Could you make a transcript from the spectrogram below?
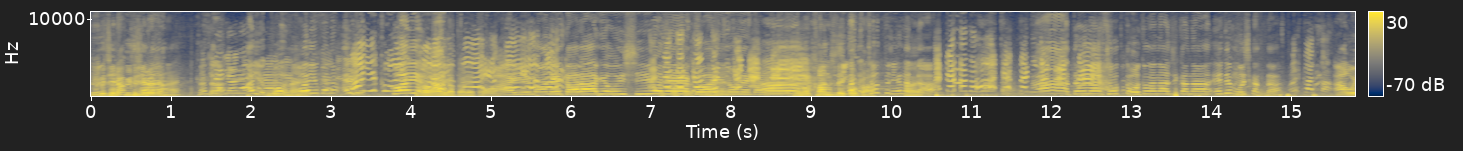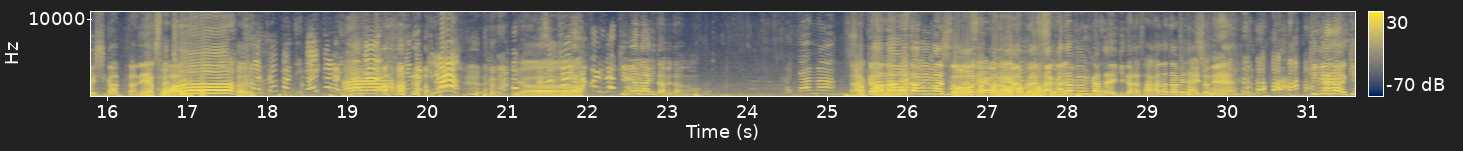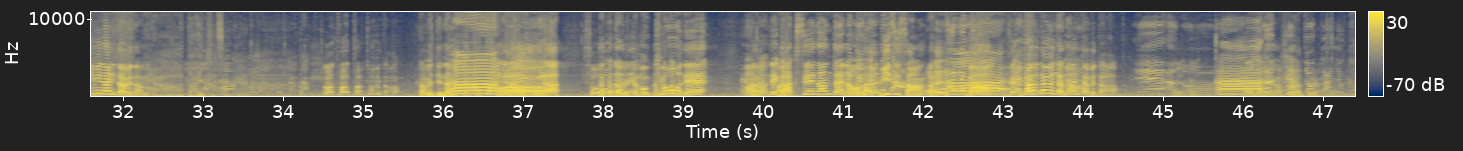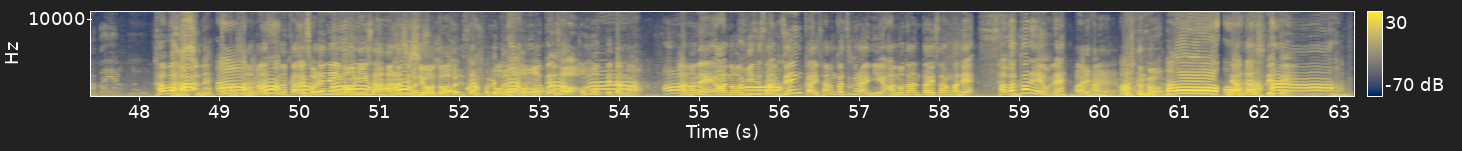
クジラクジラじゃない？なんだ？あゆこクジラじゃない。怖いゆかな？あゆ怖いゆあありがとうありがとう。怖いゆのね唐揚げ美味しいよね。怖いゆのね唐揚げ。この感じでいこうか。ちょっと苦かった、はあー頭のちょっと大人の味かな。えでも美味しかった？美味しかった。あ美味しかったね。最怖い高はい。ちょっと苦いから嫌だ。嫌いえや君は何食べたの？魚を食べます。そりゃそうだよね。魚を食べますよね。やっぱり魚文化祭来たら魚食べないとね。君はな君何食べたの？ー大家族やな。なたた食べた？食べてない。あ食べてない？いやあそうだね。もう今日ねあのねはい。学生団体のウィズさんがはい。ぜ食べ食べた何食べた？えーあはいのはい。はいはい。あそうやってる。カバカマスね。あカマスのかそれね今お兄さん話しようと思ってそう思ってたのあのねあのウィズさん前回3月ぐらいにあの団体さんがねサバカレーをねはいはいはい。あのねおいや出してて。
